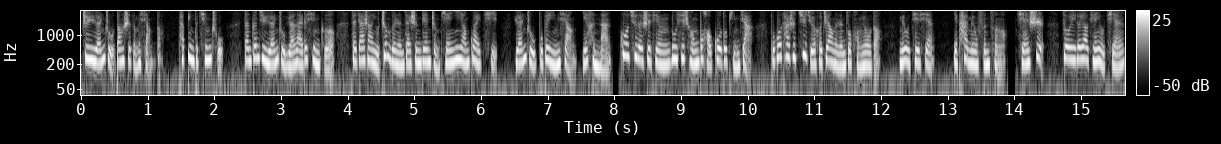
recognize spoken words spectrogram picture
至于原主当时怎么想的，他并不清楚。但根据原主原来的性格，再加上有这么个人在身边，整天阴阳怪气，原主不被影响也很难。过去的事情，陆西城不好过多评价。不过他是拒绝和这样的人做朋友的。没有界限，也太没有分寸了。前世作为一个要钱有钱、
